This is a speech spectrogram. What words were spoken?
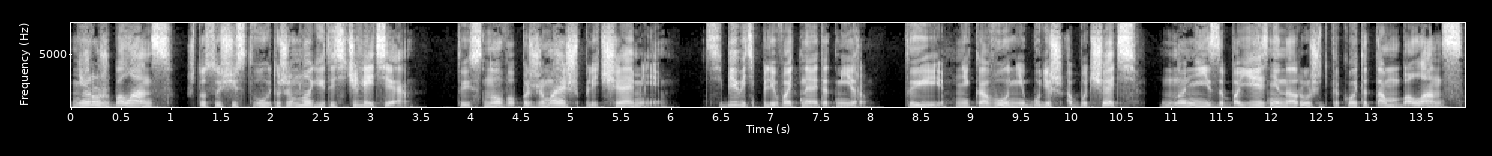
Не рушь баланс, что существует уже многие тысячелетия. Ты снова пожимаешь плечами. Тебе ведь плевать на этот мир. Ты никого не будешь обучать, но не из-за боязни нарушить какой-то там баланс,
